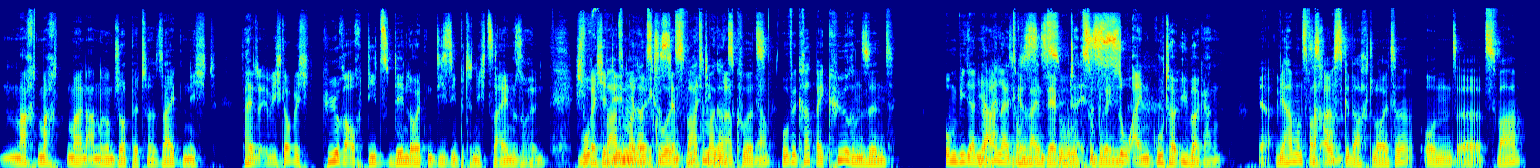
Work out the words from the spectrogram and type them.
macht, macht mal einen anderen Job bitte. Seid nicht. Seid, ich glaube, ich küre auch die zu den Leuten, die sie bitte nicht sein sollen. Ich Wo- spreche warte denen mal ihre ganz kurz, warte mal ganz ab, kurz, Ja? wo wir gerade bei Küren sind, um wieder eine Einleitung das ist ein rein sehr zu, guter, es ist bringen. so ein guter Übergang. Ja, wir haben uns was Sag an. ausgedacht, Leute. Und äh, zwar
